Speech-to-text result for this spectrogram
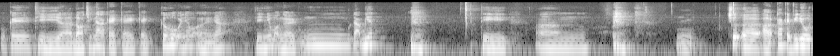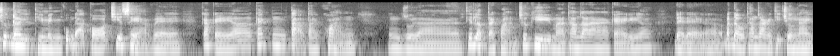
Ok thì ờ, đó chính là cái cái cái cơ hội nha mọi người nhá. Thì như mọi người cũng đã biết thì um, trước ờ, ở các cái video trước đây thì mình cũng đã có chia sẻ về các cái ờ, cách tạo tài khoản ừ, rồi là thiết lập tài khoản trước khi mà tham gia cái ờ, để để bắt đầu tham gia cái thị trường này.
